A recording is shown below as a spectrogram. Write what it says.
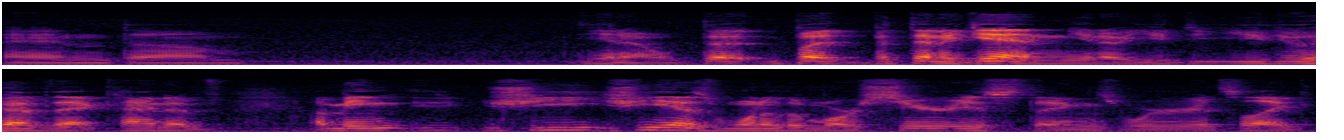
and um, you know, the, but but then again, you know, you you do have that kind of. I mean, she she has one of the more serious things where it's like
